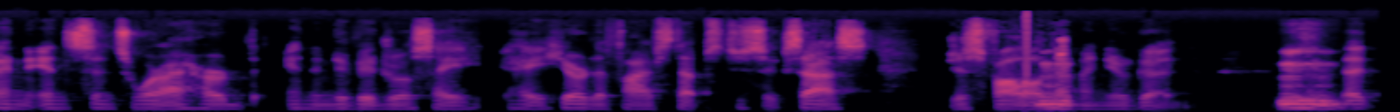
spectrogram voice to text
an instance where I heard an individual say, "Hey, here are the five steps to success. Just follow mm-hmm. them, and you're good." Mm-hmm. That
